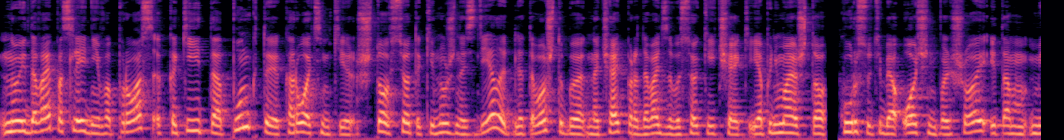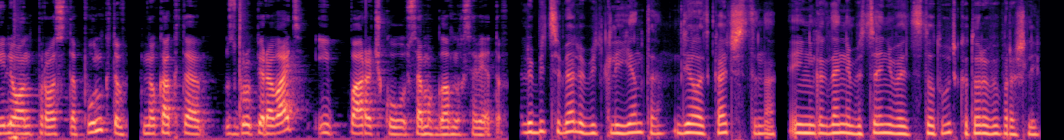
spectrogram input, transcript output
Ну и давай последний вопрос. Какие-то пункты коротенькие, что все-таки нужно сделать для того, чтобы начать продавать за высокие чеки? Я понимаю, что курс у тебя очень большой, и там миллион просто пунктов, но как-то сгруппировать и парочку самых главных советов. Любить себя, любить клиента, делать качественно и никогда не обесценивать тот путь, который вы прошли.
